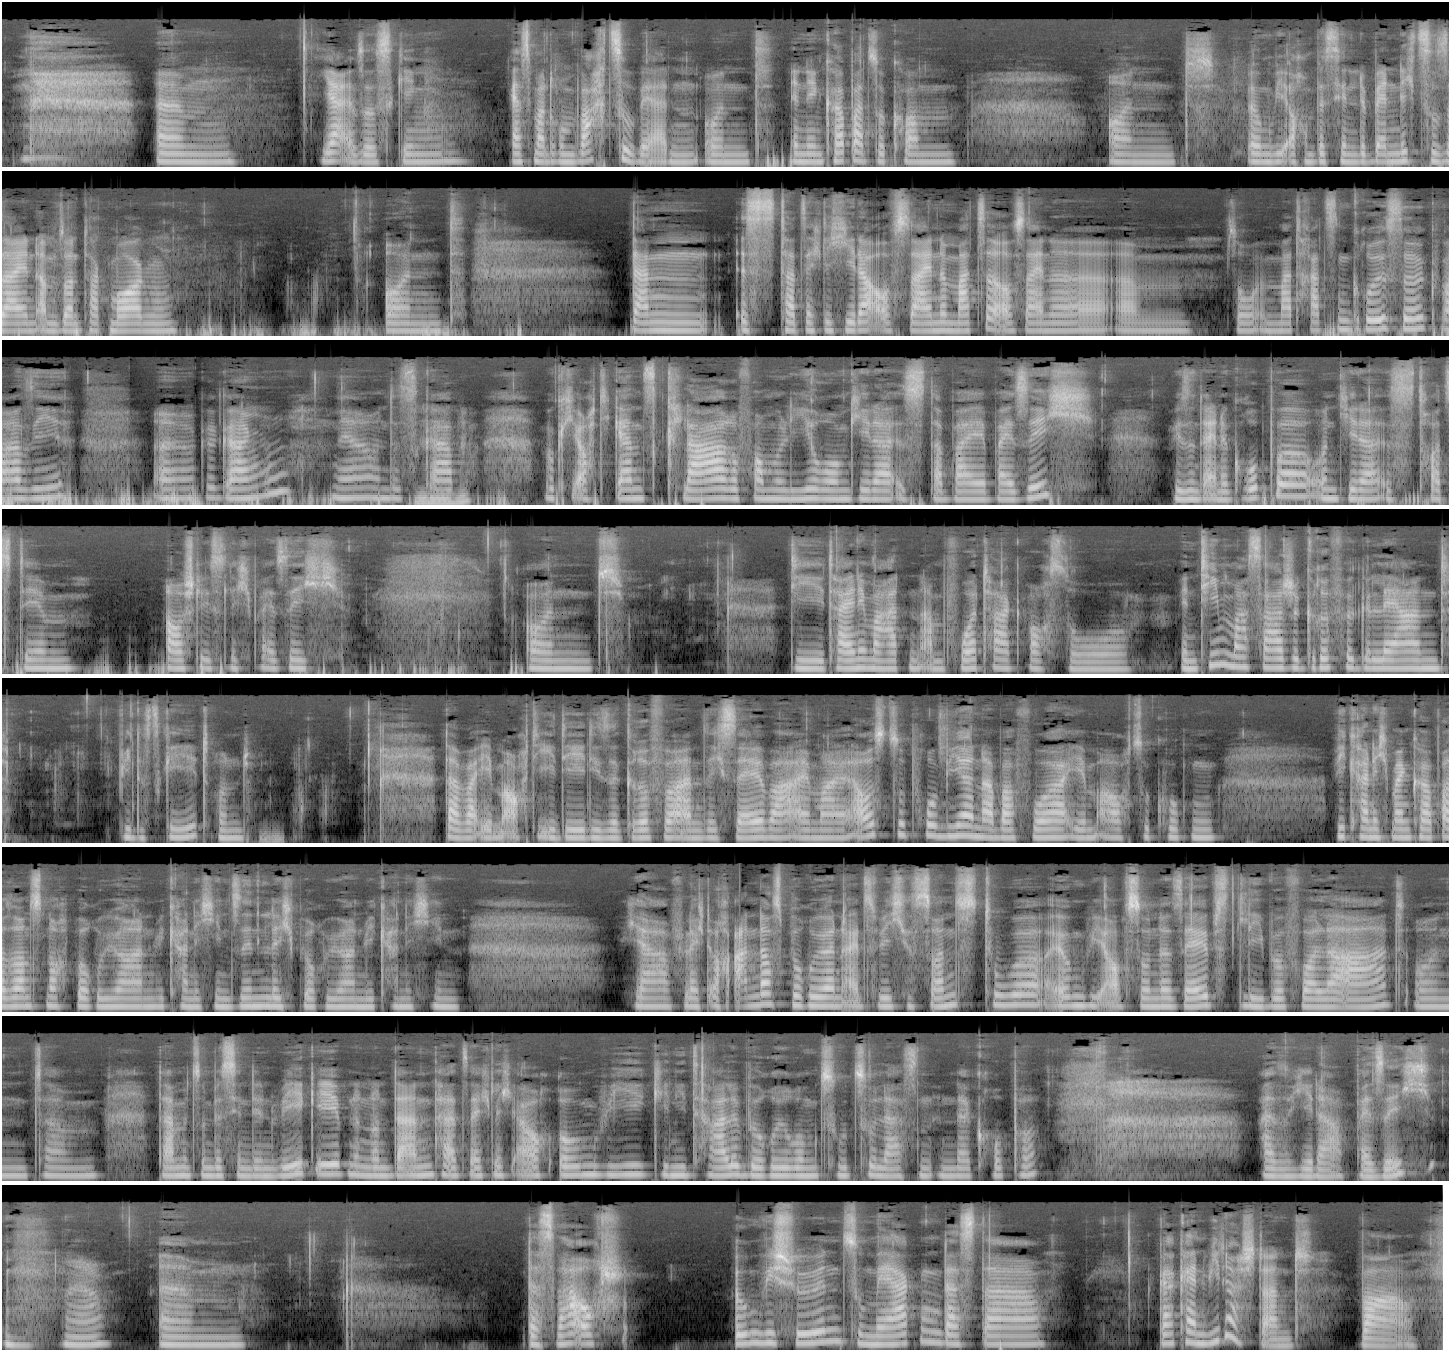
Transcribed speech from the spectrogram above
Ähm, ja, also es ging erstmal drum, wach zu werden und in den Körper zu kommen und irgendwie auch ein bisschen lebendig zu sein am Sonntagmorgen. Und dann ist tatsächlich jeder auf seine Matte, auf seine ähm, so in Matratzengröße quasi äh, gegangen. Ja, und es mhm. gab wirklich auch die ganz klare Formulierung, jeder ist dabei bei sich. Wir sind eine Gruppe und jeder ist trotzdem ausschließlich bei sich. Und die Teilnehmer hatten am Vortag auch so Intimmassagegriffe gelernt, wie das geht. Und da war eben auch die Idee, diese Griffe an sich selber einmal auszuprobieren, aber vorher eben auch zu gucken, wie kann ich meinen Körper sonst noch berühren, wie kann ich ihn sinnlich berühren, wie kann ich ihn ja, vielleicht auch anders berühren, als wie ich es sonst tue, irgendwie auf so eine selbstliebevolle Art und ähm, damit so ein bisschen den Weg ebnen und dann tatsächlich auch irgendwie genitale Berührung zuzulassen in der Gruppe. Also jeder bei sich. ja. Ähm, das war auch irgendwie schön zu merken, dass da gar kein Widerstand war.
